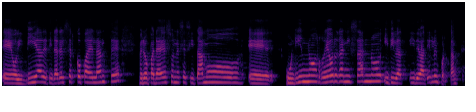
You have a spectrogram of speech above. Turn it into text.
eh, hoy día de tirar el cerco para adelante, pero para eso necesitamos... Eh, unirnos, reorganizarnos y, debatir lo importante.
